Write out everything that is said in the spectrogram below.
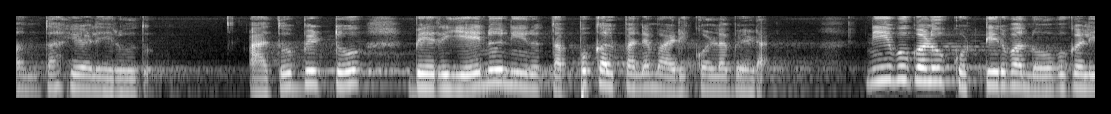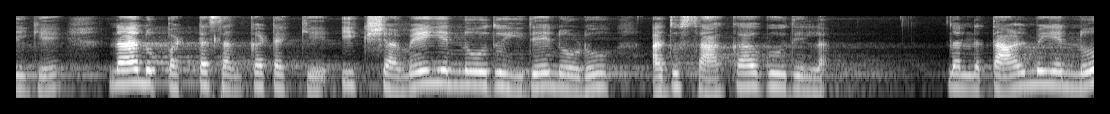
ಅಂತ ಹೇಳಿರುವುದು. ಅದು ಬಿಟ್ಟು ಬೇರೆ ಏನೂ ನೀನು ತಪ್ಪು ಕಲ್ಪನೆ ಮಾಡಿಕೊಳ್ಳಬೇಡ. ನೀವುಗಳು ಕೊಟ್ಟಿರುವ ನೋವುಗಳಿಗೆ ನಾನು ಪಟ್ಟ ಸಂಕಟಕ್ಕೆ ಈ ಕ್ಷಮೆ ಎನ್ನುವುದು ಇದೆ ನೋಡು, ಅದು ಸಾಕಾಗುವುದಿಲ್ಲ. ನನ್ನ ತಾಳ್ಮೆಯನ್ನು,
